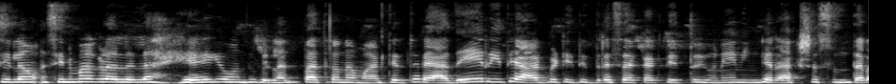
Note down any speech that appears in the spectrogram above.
ಸಿಲ, ಸಿನಿಮಾಗಳಲ್ಲೆಲ್ಲ ಹೇಗೆ ಒಂದು ವಿಲನ್ ಪಾತ್ರನ ಮಾಡ್ತಿರ್ತಾರೆ, ಅದೇ ರೀತಿ ಆಡ್ಬಿಟ್ಟಿದ್ದಿದ್ರೆ ಸಾಕಾಗ್ತಿತ್ತು. ಇವನೇನು ಹಿಂಗೆ ರಾಕ್ಷಸನ ಥರ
